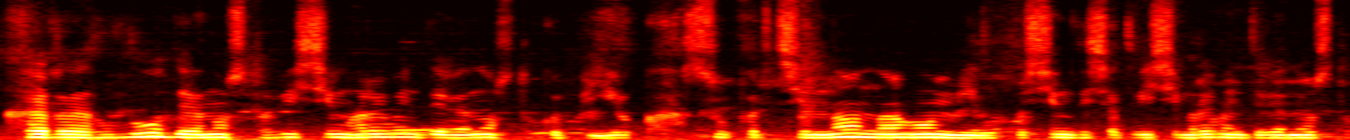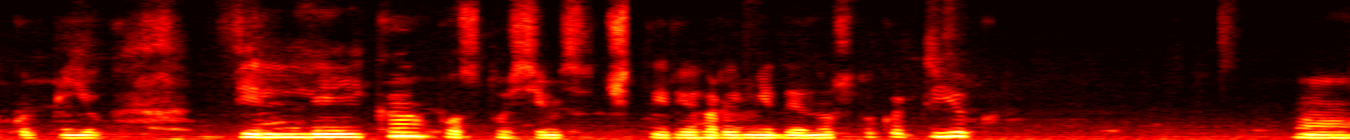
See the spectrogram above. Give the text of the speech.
Крило 98 гривень 90 копійок. Супер ціна на гомілку 78 гривень 90 копійок. Філейка по 174 гривні 90 копійок. А,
